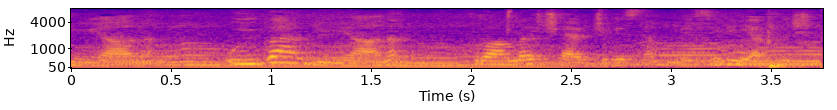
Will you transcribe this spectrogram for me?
dünyanın, uygar dünyanın kuralları çerçevesinde bu meseleye yaklaşım.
